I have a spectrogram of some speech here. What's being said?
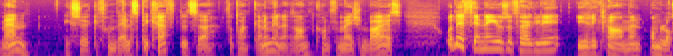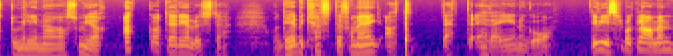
men jeg søker fremdeles bekreftelse for tankene mine. sant? Confirmation bias. Og det finner jeg jo selvfølgelig i reklamen om lottomillionærer som gjør akkurat det de har lyst til. Og det bekrefter for meg at dette er veien å gå. De viser det på reklamen.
